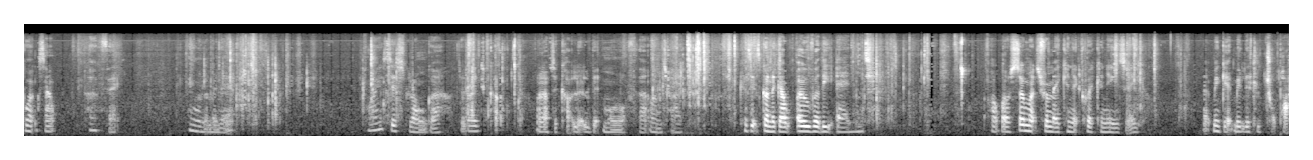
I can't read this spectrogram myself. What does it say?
works out perfect. Hang on a minute. Why is this longer? Did I cut? I'll have to cut a little bit more off that, aren't I? Because it's going to go over the end. Oh well, so much for making it quick and easy. Let me get my little chopper.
